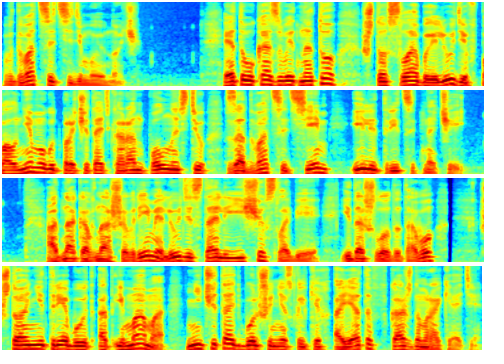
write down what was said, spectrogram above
в 27-ю ночь. Это указывает на то, что слабые люди вполне могут прочитать Коран полностью за 27 или 30 ночей. Однако в наше время люди стали еще слабее, и дошло до того, что они требуют от имама не читать больше нескольких аятов в каждом ракете.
